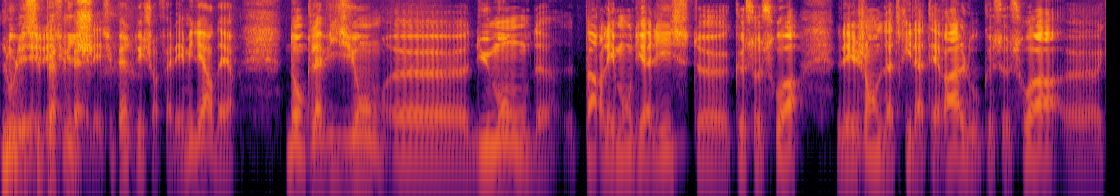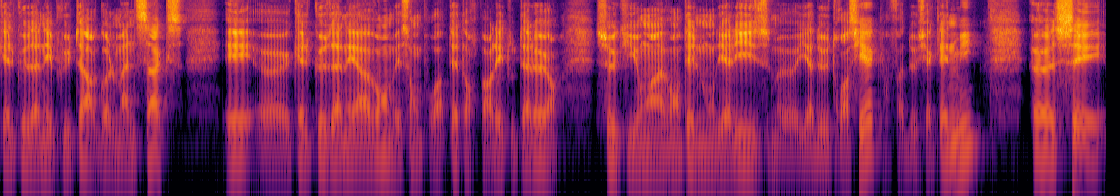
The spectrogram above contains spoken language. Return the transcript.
nous, les, super riches. les super riches, enfin les milliardaires. Donc la vision euh, du monde par les mondialistes, euh, que ce soit les gens de la trilatérale ou que ce soit quelques années plus tard Goldman Sachs et euh, quelques années avant, mais ça on pourra peut-être en reparler tout à l'heure, ceux qui ont inventé le mondialisme euh, il y a deux, trois siècles, enfin deux siècles et demi, euh, c'est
